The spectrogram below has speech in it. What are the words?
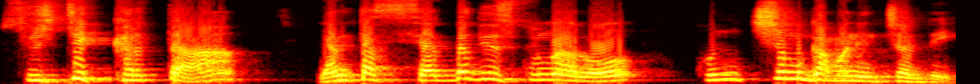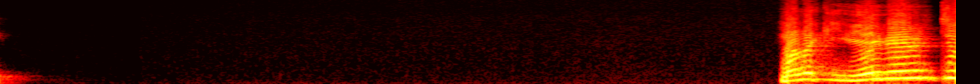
సృష్టికర్త ఎంత శ్రద్ధ తీసుకున్నారో కొంచెం గమనించండి. మనకి ఏవేమిటి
